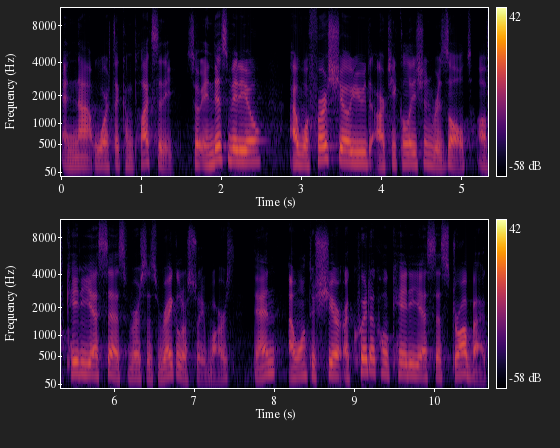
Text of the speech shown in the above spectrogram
and not worth the complexity. So in this video, I will first show you the articulation results of KDSS versus regular sway bars. Then I want to share a critical KDSS drawback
